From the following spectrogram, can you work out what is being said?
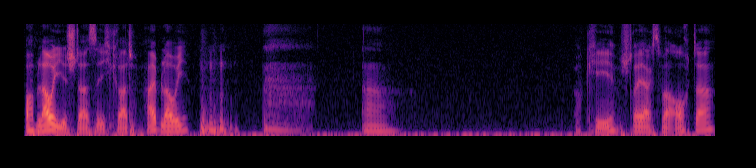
Oh, Blaui ist da, sehe ich gerade. Hi, Blaui. ah. Okay, Streiax war auch da.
